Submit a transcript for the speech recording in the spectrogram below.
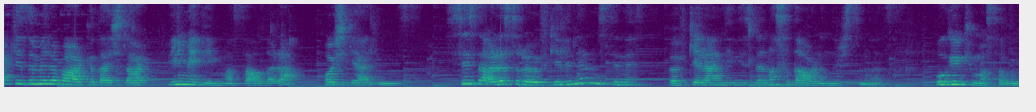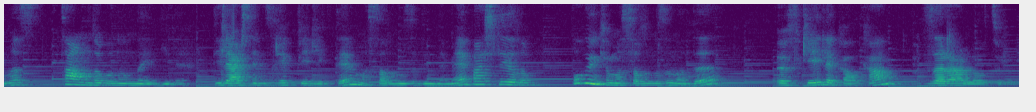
Herkese merhaba arkadaşlar. Bilmediğim masallara hoş geldiniz. Siz de ara sıra öfkelenir misiniz? Öfkelendiğinizde nasıl davranırsınız? Bugünkü masalımız tam da bununla ilgili. Dilerseniz hep birlikte masalımızı dinlemeye başlayalım. Bugünkü masalımızın adı Öfkeyle kalkan zararla oturur.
